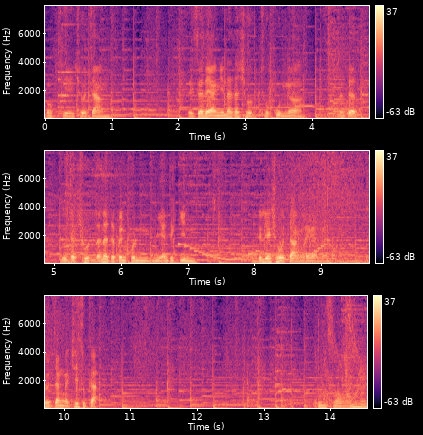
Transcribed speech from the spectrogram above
โอเค โชจัง ใส่เสื้อแดงนี้น่าจะโชโชกุนเนอะน่าจะดูจากชุดแล้วน่าจะเป็นคนมีอันจะกิน ผมจะเรียกโชจังแล้วกันนะ โชจังกับชิสุกะ คุณสองนะ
